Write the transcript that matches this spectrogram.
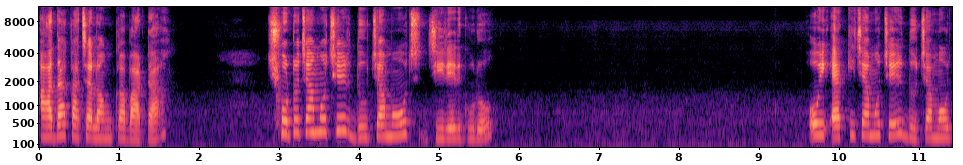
আদা, কাঁচা লঙ্কা বাটা, ছোটো চামচের দু চামচ জিরের গুঁড়ো ওই একই চামচের দু চামচ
